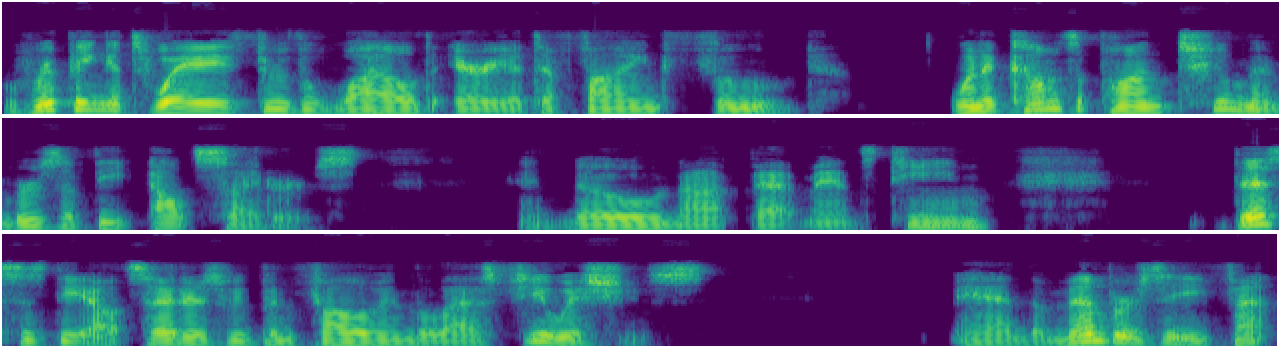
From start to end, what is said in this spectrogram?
ripping its way through the wild area to find food. When it comes upon two members of the Outsiders, and no, not Batman's team, this is the Outsiders we've been following the last few issues. And the members he, fa-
